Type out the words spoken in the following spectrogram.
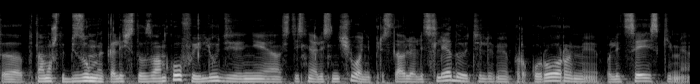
э, потому что безумное количество звонков, и люди не стеснялись ничего, они представлялись следователями, прокурорами, полицейскими.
